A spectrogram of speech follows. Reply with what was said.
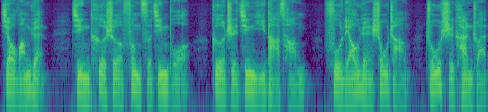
教王院，尽特设奉赐金帛，各置经仪大藏，复辽院收掌，逐时看转，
